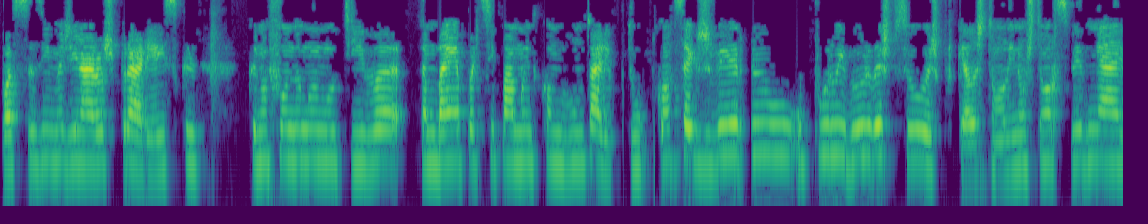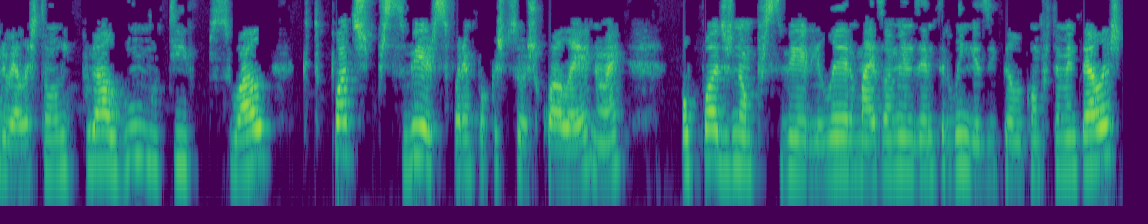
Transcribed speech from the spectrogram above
possas imaginar ou esperar. E é isso que, que no fundo me motiva também a participar muito como voluntário. Tu consegues ver o, o puro e duro das pessoas, porque elas estão ali não estão a receber dinheiro, elas estão ali por algum motivo pessoal que tu podes perceber, se forem poucas pessoas, qual é, não é? Ou podes não perceber e ler mais ou menos entre linhas e pelo comportamento delas,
